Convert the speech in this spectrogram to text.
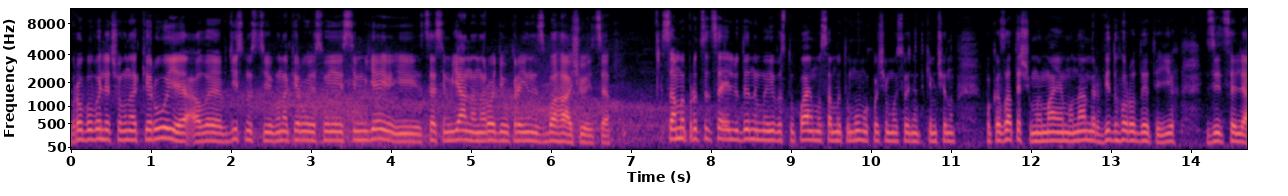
робить вигляд, що вона керує, але в дійсності вона керує своєю сім'єю, і ця сім'я на народі України збагачується. Саме про це цієї людини ми і виступаємо. Саме тому ми хочемо сьогодні таким чином показати, що ми маємо намір відгородити їх звідсиля.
